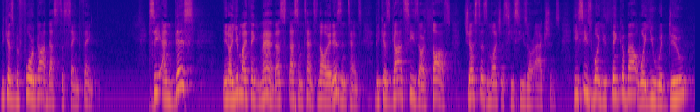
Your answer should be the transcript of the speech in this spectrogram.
Because before God, that's the same thing. See, and this, you know, you might think, man, that's, that's intense. No, it is intense because God sees our thoughts just as much as He sees our actions. He sees what you think about, what you would do.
